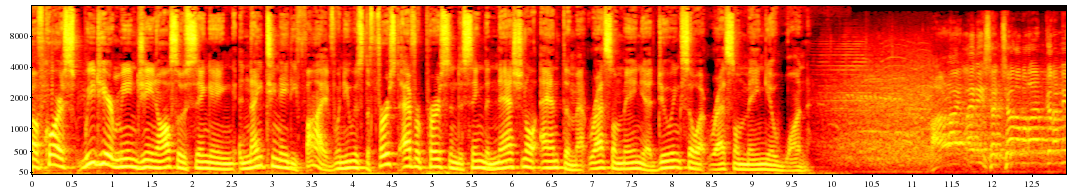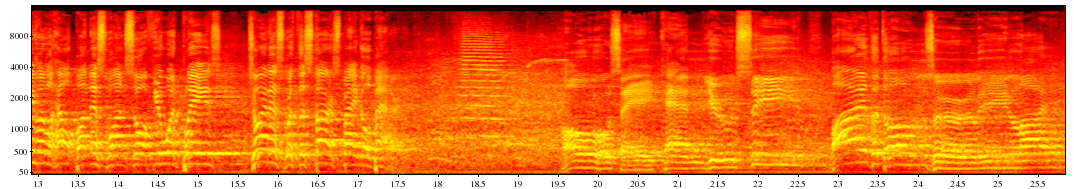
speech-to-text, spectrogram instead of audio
Now, of course, we'd hear Mean Gene also singing in 1985 when he was the first ever person to sing the national anthem at WrestleMania, doing so at WrestleMania 1. All right, ladies and gentlemen, I'm going to need a little help on this one, so if you would please join us with the Star Spangled Banner. Oh, say, can you see by the dawn's early light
